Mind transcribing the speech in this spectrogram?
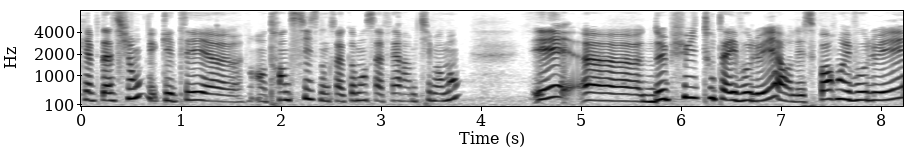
captation et qui était euh, en 36, donc ça commence à faire un petit moment. Et depuis, tout a évolué. Alors les sports ont évolué,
